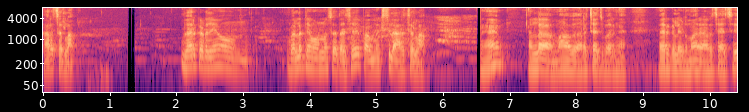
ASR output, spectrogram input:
அரைச்சிடலாம். வேர்க்கடலையும் வெள்ளத்தையும் ஒன்றும் சேர்த்தாச்சு. இப்போ மிக்சியில் அரைச்சிடலாம். பாருங்க நல்லா மாவு அரைச்சாச்சு பாருங்கள் வேர்க்கடலை மாதிரி அரைச்சாச்சு.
